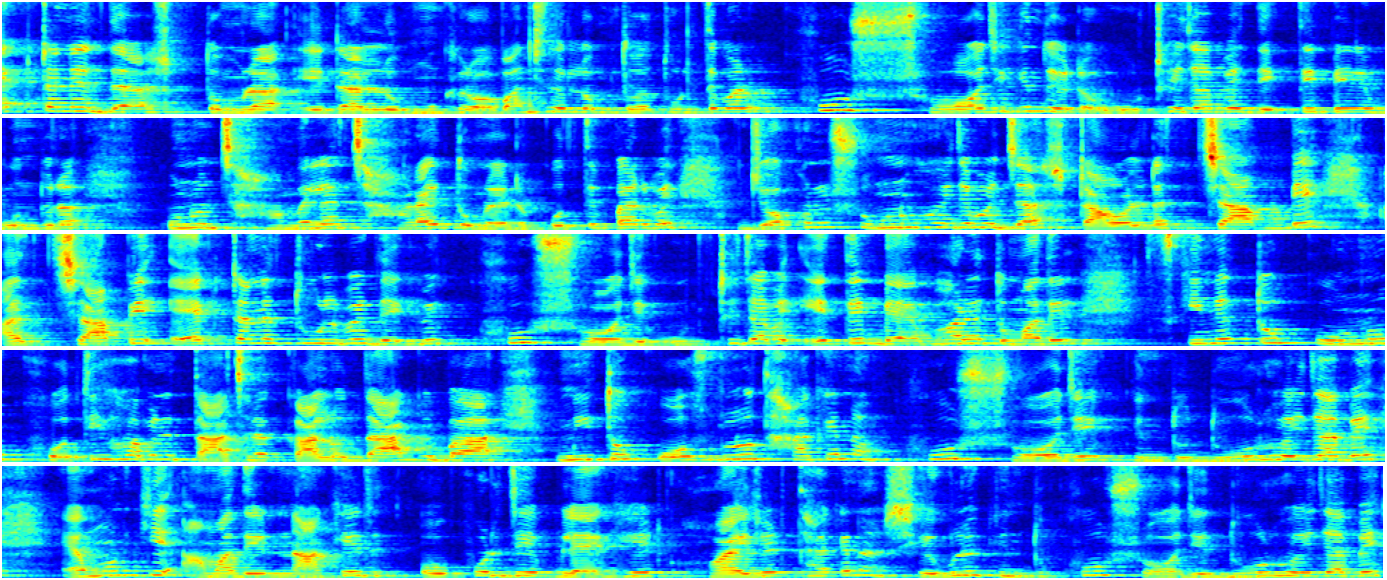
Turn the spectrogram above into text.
এক টানে জাস্ট তোমরা এটা মুখের অবাঞ্ছিত লোম তোমরা তুলতে পারো। খুব সহজে কিন্তু এটা উঠে যাবে দেখতে পেলে বন্ধুরা। কোনো ঝামেলা ছাড়াই তোমরা এটা করতে পারবে। যখনই শুকনো হয়ে যাবে জাস্ট টাওয়ালটা চাপবে আর চাপে এক টানে তুলবে, দেখবে খুব সহজে উঠে যাবে। এতে ব্যবহারে তোমাদের স্কিনের তো কোনো ক্ষতি হবে না। তাছাড়া কালো দাগ বা মৃত কোষগুলো থাকে না, খুব সহজে কিন্তু দূর হয়ে যাবে। এমনকি আমাদের নাকের ওপর যে ব্ল্যাক হেড হোয়াইট হেড থাকে না, সেগুলো কিন্তু খুব সহজে দূর হয়ে যাবে।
